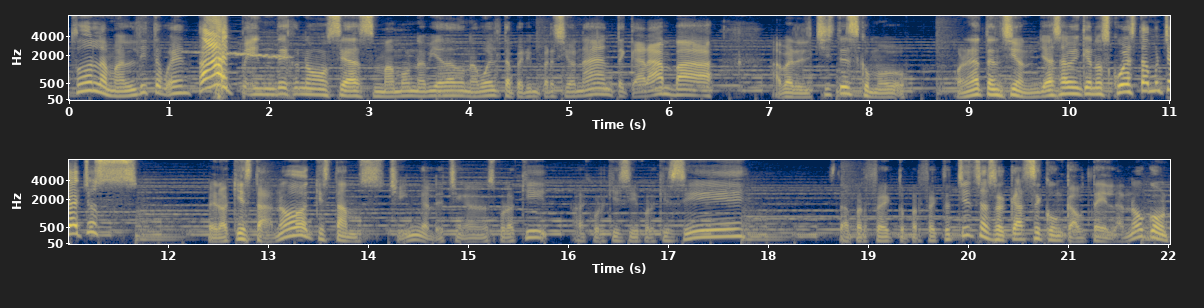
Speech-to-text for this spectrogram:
Toda la maldita buena. ¡Ay, pendejo! No seas mamón, había dado una vuelta, pero impresionante, caramba. A ver, el chiste es como poner atención. Ya saben que nos cuesta, muchachos. Pero aquí está, ¿no? Aquí estamos. Chingale, chingale. Es por aquí. Ay, por aquí sí, por aquí sí. Está perfecto, perfecto. Chiste acercarse con cautela, ¿no? Con.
